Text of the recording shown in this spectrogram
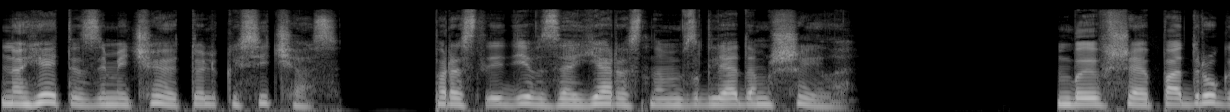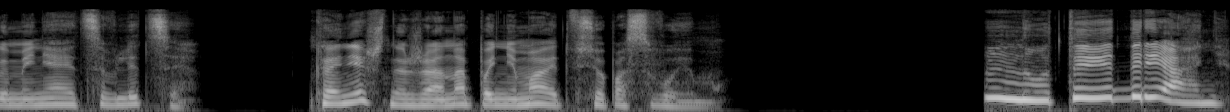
Но я это замечаю только сейчас, проследив за яростным взглядом Шейла. Бывшая подруга меняется в лице. Конечно же, она понимает все по-своему. «Ну ты и дрянь!»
